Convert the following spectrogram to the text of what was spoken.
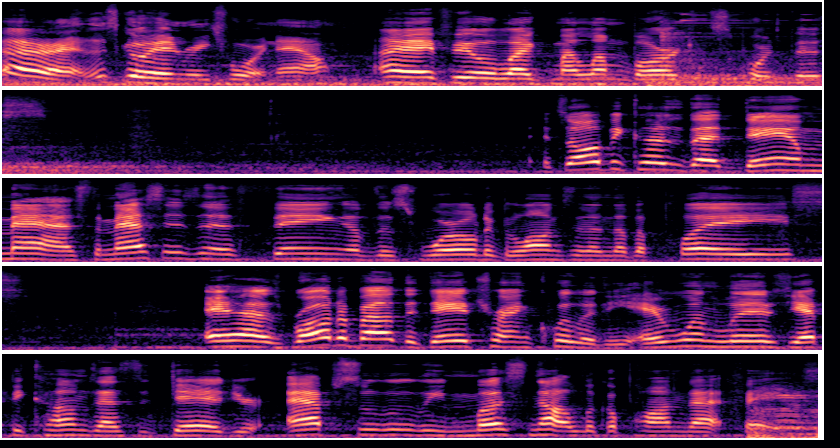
Alright, let's go ahead and reach for it now. I feel like my lumbar can support this. It's all because of that damn mask. The mask isn't a thing of this world, it belongs in another place. It has brought about the day of tranquility. Everyone lives yet becomes as the dead. You absolutely must not look upon that face.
